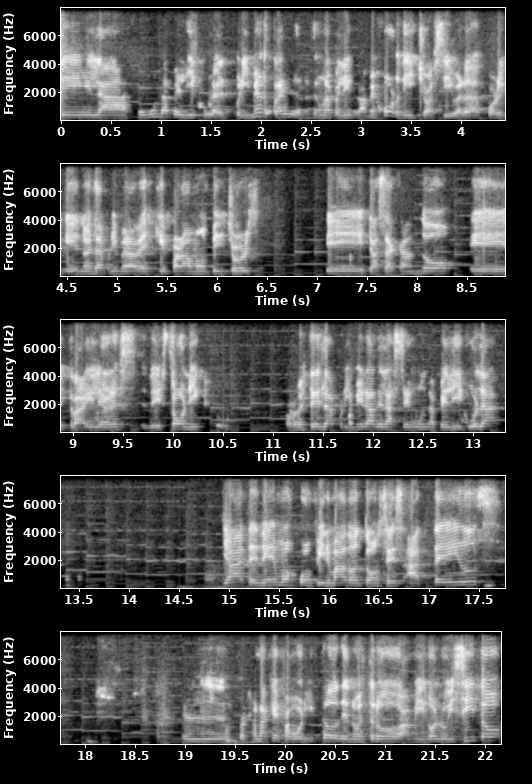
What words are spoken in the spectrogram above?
de la segunda película, el primer tráiler de la segunda película, mejor dicho así, ¿verdad? Porque no es la primera vez que Paramount Pictures eh, está sacando eh, trailers de Sonic. Bueno, esta es la primera de la segunda película. Ya tenemos confirmado entonces a Tails, el personaje favorito de nuestro amigo Luisito.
